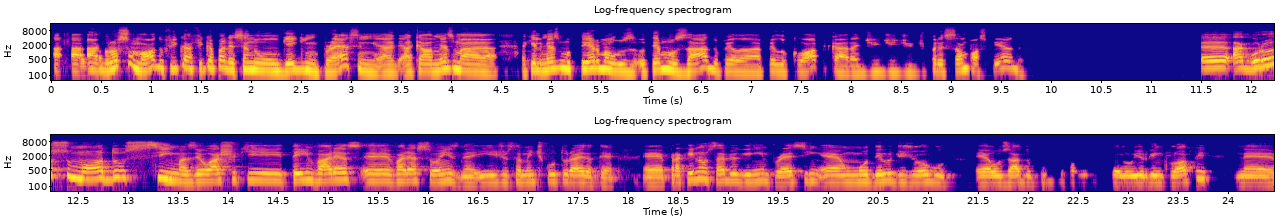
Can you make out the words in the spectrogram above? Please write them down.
A, a, a, grosso modo fica, fica parecendo um gegenpressing, aquela mesma, aquele mesmo termo, o termo usado pela, pelo Klopp, cara, de, de, de pressão pós-perda. Uh, a grosso modo, sim, mas eu acho que tem várias é, variações, né? E justamente culturais até. É, Para quem não sabe, o Game Pressing é um modelo de jogo é, usado principalmente pelo Jürgen Klopp, né?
